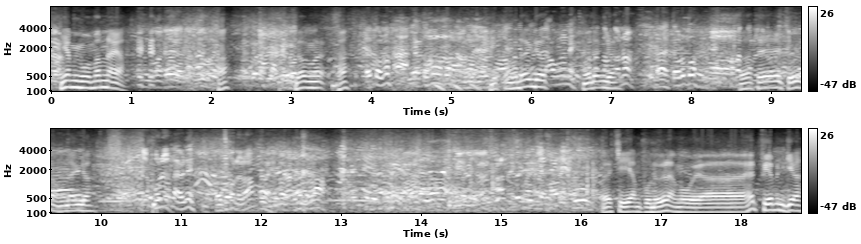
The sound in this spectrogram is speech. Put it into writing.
anh em mình ngồi mâm này à? Hả? Đâu rồi hả? Ngồi đây được. Ngồi đây được. Tao đó tôi ờ, thế chú ở ngồi đây được. Đấy, chị em phụ nữ là ngồi ờ, hết phía bên kia.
